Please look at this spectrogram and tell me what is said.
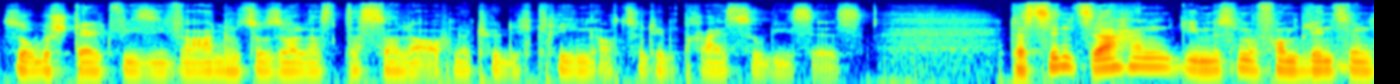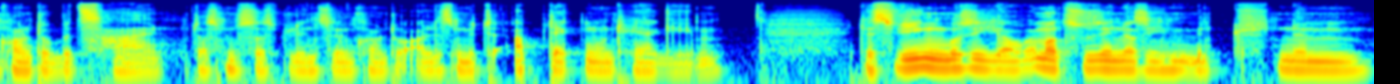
so bestellt, wie sie waren und so soll das, das soll er auch natürlich kriegen, auch zu dem Preis, so wie es ist. Das sind Sachen, die müssen wir vom Blinzeln-Konto bezahlen. Das muss das Blinzeln-Konto alles mit abdecken und hergeben. Deswegen muss ich auch immer zusehen, dass ich mit einem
